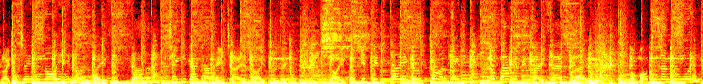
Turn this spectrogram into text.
ปล่อยดวงใจดวงน้อยให้ลอยไปสุดฟ้า ให้ใจลอยเลงปล่อยความคิดติดไปกับก้อนหิน แล้วพาให้บินไปแสนไกลก็มองดูนางนวลบินพลิ้วปลิ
